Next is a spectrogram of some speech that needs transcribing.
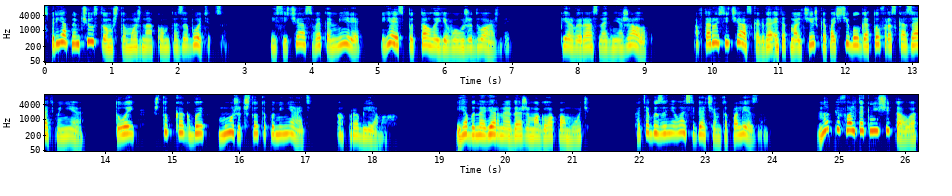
с приятным чувством, что можно о ком-то заботиться. И сейчас в этом мире я испытала его уже дважды. Первый раз на дне жалоб, а второй сейчас, когда этот мальчишка почти был готов рассказать мне, той, что как бы может что-то поменять, о проблемах. Я бы, наверное, даже могла помочь, хотя бы заняла себя чем-то полезным. Но Пифаль так не считала,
